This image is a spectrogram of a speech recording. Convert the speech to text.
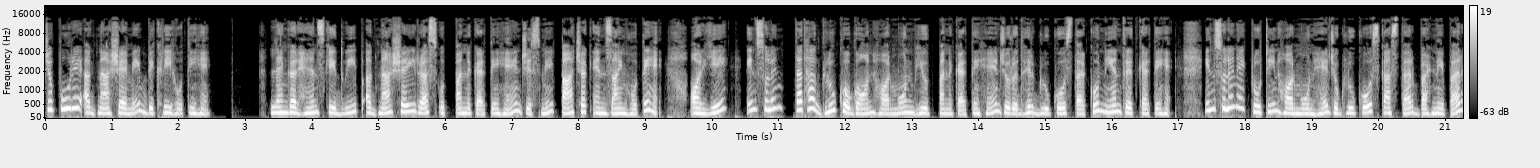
जो पूरे अग्नाशय में बिखरी होती हैं। लैंगरहेंस के द्वीप अग्नाशयी रस उत्पन्न करते हैं, जिसमें पाचक एंजाइम होते हैं, और ये इंसुलिन तथा ग्लूकोगॉन हार्मोन भी उत्पन्न करते हैं, जो रुधिर ग्लूकोज स्तर को नियंत्रित करते हैं। इंसुलिन एक प्रोटीन हार्मोन है, जो ग्लूकोज का स्तर बढ़ने पर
